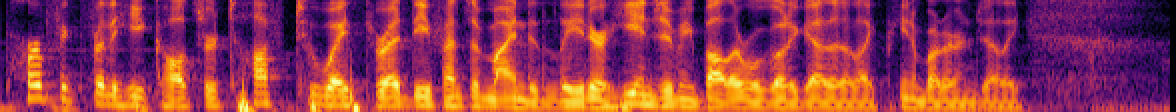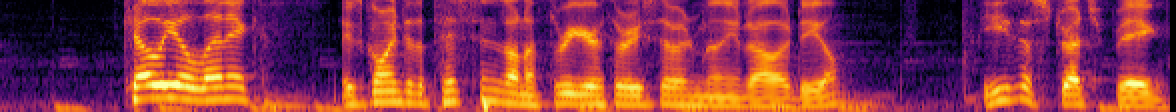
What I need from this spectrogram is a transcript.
Perfect for the Heat culture. Tough two way thread, defensive minded leader. He and Jimmy Butler will go together like peanut butter and jelly. Kelly Olynyk is going to the Pistons on a three year, $37 million deal. He's a stretch big,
